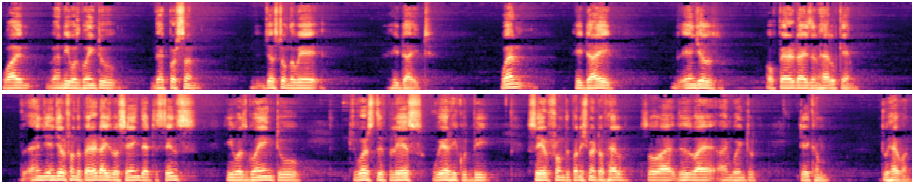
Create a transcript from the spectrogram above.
Why, when he was going to that person, just on the way, he died. When he died, the angel of paradise and hell came. The angel from the paradise was saying that since he was going to towards the place where he could be saved from the punishment of hell, so I, this is why I'm going to take him to heaven.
